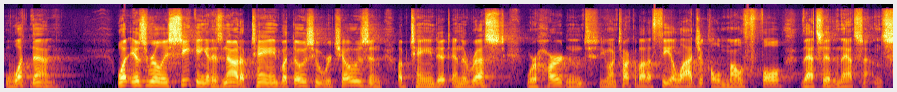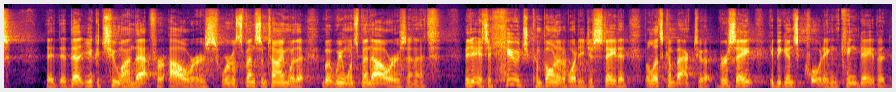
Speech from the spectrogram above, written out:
What then? What Israel is seeking, it has not obtained, but those who were chosen obtained it, and the rest were hardened. You want to talk about a theological mouthful? That's it in that sentence. That, you could chew on that for hours. We're going to spend some time with it, but we won't spend hours in it. It's a huge component of what he just stated, but let's come back to it. Verse 8, he begins quoting King David.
